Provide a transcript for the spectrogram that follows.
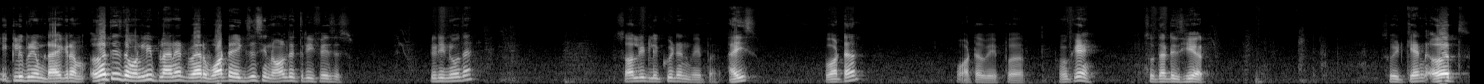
equilibrium diagram. Earth is the only planet where water exists in all the three phases. Did you know that? Solid, liquid and vapor. Ice, water, water vapor. Okay. So, that is here. So, it can earth,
